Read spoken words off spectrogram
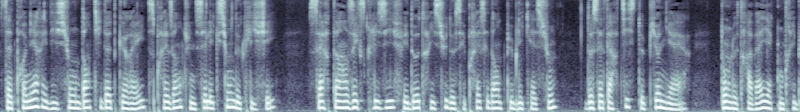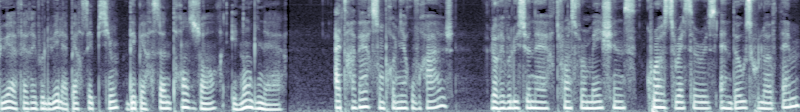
cette première édition d'Antidote Curates présente une sélection de clichés certains exclusifs et d'autres issus de ses précédentes publications, de cette artiste pionnière dont le travail a contribué à faire évoluer la perception des personnes transgenres et non binaires. À travers son premier ouvrage, le révolutionnaire Transformations, Crossdressers and Those Who Love Them,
